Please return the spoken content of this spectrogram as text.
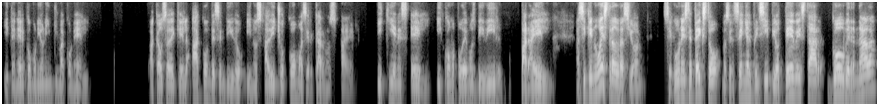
y tener comunión íntima con Él a causa de que Él ha condescendido y nos ha dicho cómo acercarnos a Él y quién es Él y cómo podemos vivir para Él. Así que nuestra adoración, según este texto nos enseña el principio, debe estar gobernada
